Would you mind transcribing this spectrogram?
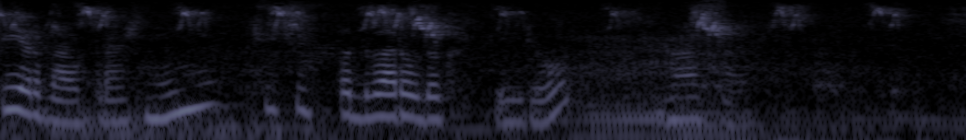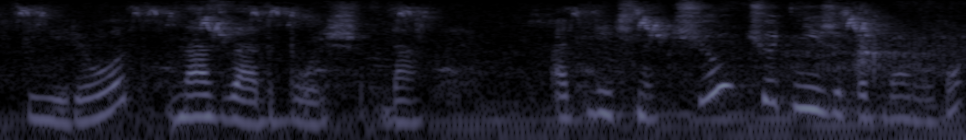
Первое упражнение. Чуть-чуть подбородок вперед, назад. Вперед, назад больше. Да. Отлично. Чуть-чуть ниже подбородок.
